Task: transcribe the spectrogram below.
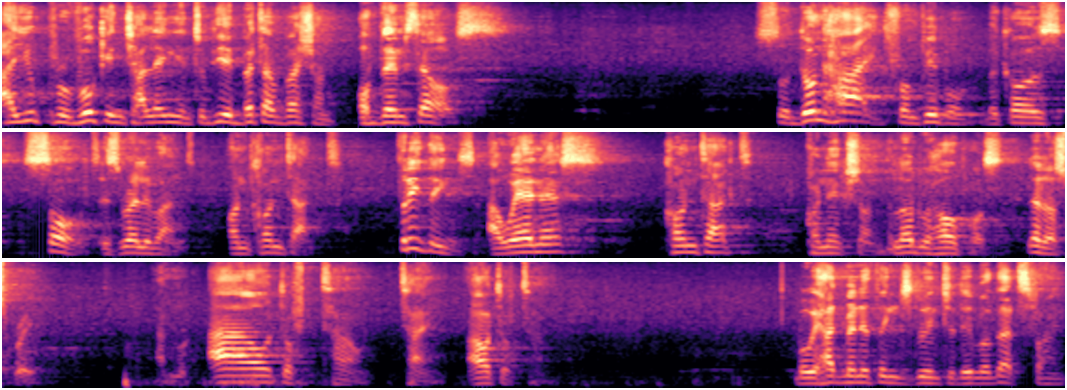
are you provoking, challenging to be a better version of themselves? So don't hide from people because salt is relevant on contact. Three things awareness, contact, connection. The Lord will help us. Let us pray. I'm out of town, time, out of time. But we had many things doing today, but that's fine.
